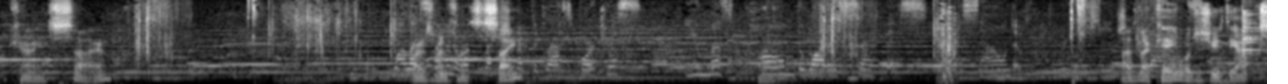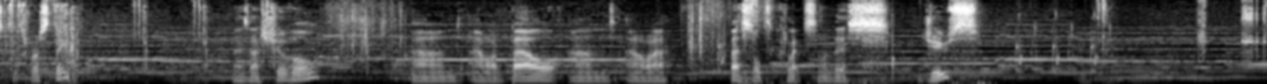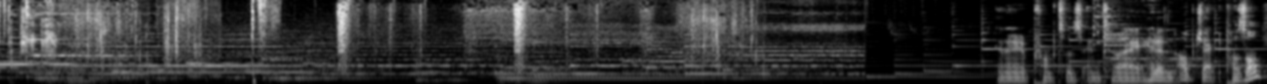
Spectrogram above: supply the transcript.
Okay, so While I summon a to reflection say? of the glass fortress, you must calm the water's surface no key. We'll just use the axe because it's rusty. There's our shovel and our bell and our vessel to collect some of this juice. Prompt us into a hidden object puzzle.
